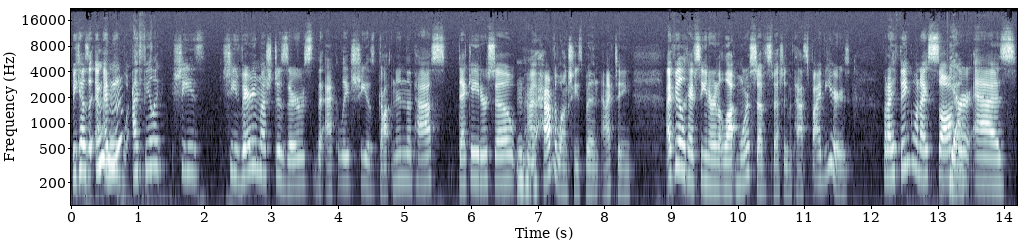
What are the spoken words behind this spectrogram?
because I mean Mm-hmm. I feel like she's she very much deserves the accolades she has gotten in the past decade or so Mm-hmm. however long she's been acting I feel like I've seen her in a lot more stuff especially in the past five years but I think when I saw Yeah. her as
